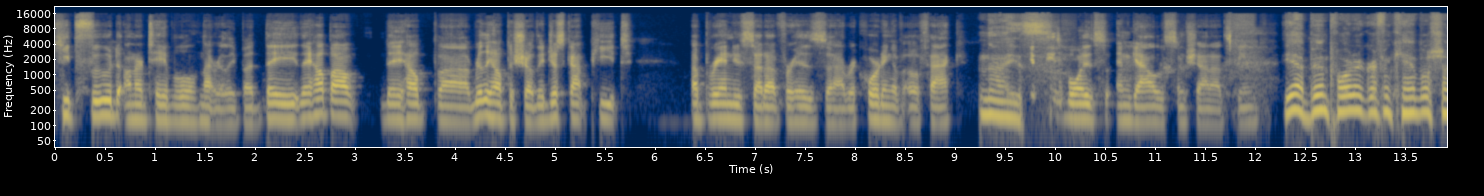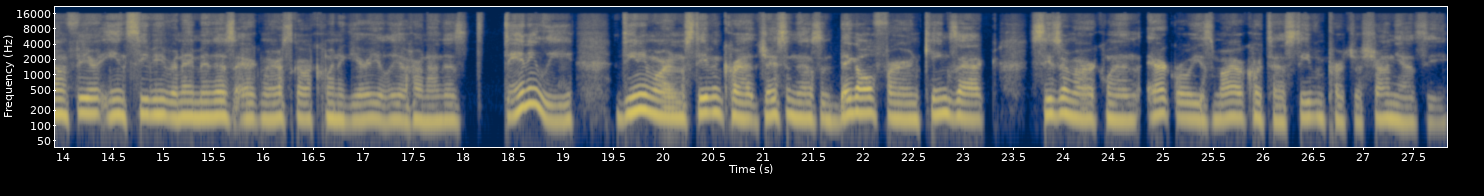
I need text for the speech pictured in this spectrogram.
keep food on our table. Not really, but they they help out. They help uh, really help the show. They just got Pete a brand new setup for his uh, recording of OFAC. Give nice. these boys and gals some shout outs, Dean. Yeah, Ben Porter, Griffin Campbell, Sean Fear, Ian Seavey, Renee Mendez, Eric Mariscal, Quinn Aguirre, Leo Hernandez, Danny Lee, Deanie Martin, Stephen Kratt, Jason Nelson, Big Old Fern, King Zach, Caesar Marquin, Eric Ruiz, Mario Cortez, Stephen Purchase, Sean Yancey,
